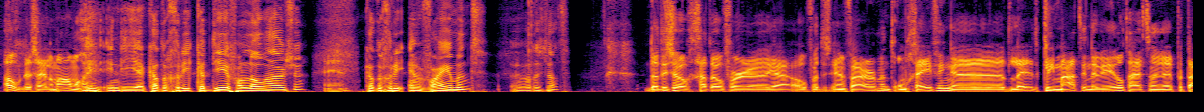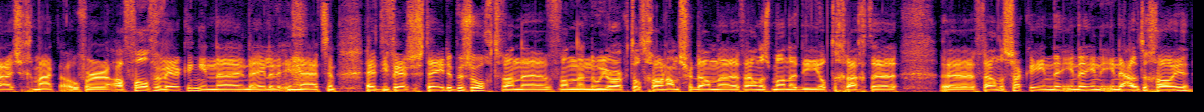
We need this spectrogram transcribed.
Oh, dat is helemaal mooi. In, in die uh, categorie Kadir van Lohuizen. Ja. Categorie Environment. Uh, wat is dat? Dat is, gaat over, uh, ja, over het environment, omgeving, uh, het, het, klimaat in de wereld. Hij heeft een reportage gemaakt over afvalverwerking. In, uh, in de hele, in, hij heeft, een, heeft diverse steden bezocht. Van, van New York tot gewoon Amsterdam. vuilnismannen die op de grachten vuilniszakken in de, in, de, in, in de auto gooien.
